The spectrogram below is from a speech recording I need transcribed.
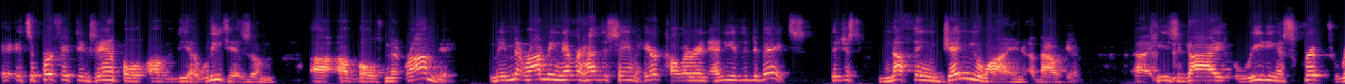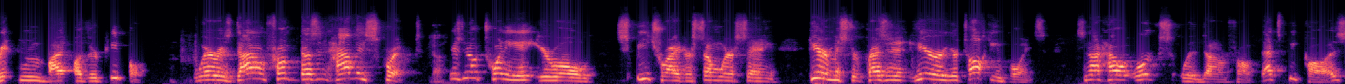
It's a perfect example of the elitism uh, of both Mitt Romney. I mean, Mitt Romney never had the same hair color in any of the debates. There's just nothing genuine about him. Uh, he's a guy reading a script written by other people. Whereas Donald Trump doesn't have a script. Yeah. There's no 28 year old speechwriter somewhere saying, Here, Mr. President, here are your talking points. It's not how it works with Donald Trump. That's because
